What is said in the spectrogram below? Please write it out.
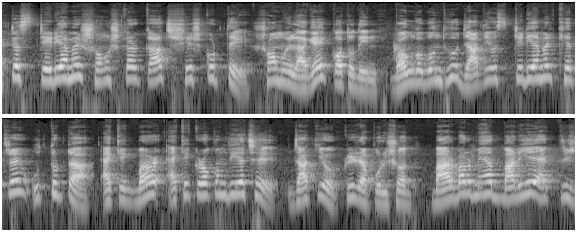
একটা স্টেডিয়ামের সংস্কার কাজ শেষ করতে সময় লাগে কতদিন? বঙ্গবন্ধু জাতীয় স্টেডিয়ামের ক্ষেত্রে উত্তরটা এক একবার এক এক রকম দিয়েছে জাতীয় ক্রীড়া পরিষদ। বারবার মেয়াদ বাড়িয়ে একত্রিশ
